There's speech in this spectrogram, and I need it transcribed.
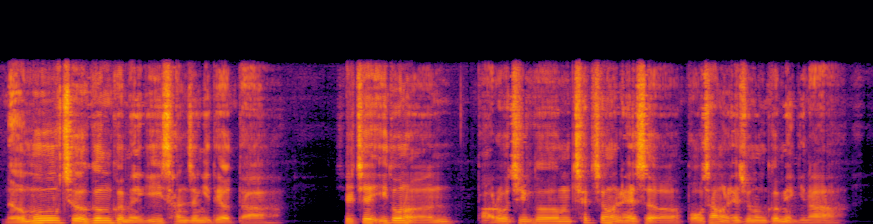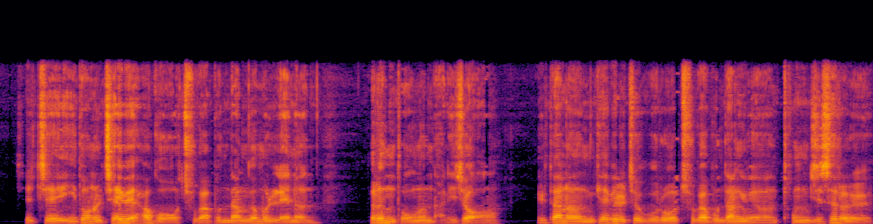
너무 적은 금액이 산정이 되었다. 실제 이 돈은 바로 지금 책정을 해서 보상을 해주는 금액이나 실제 이 돈을 제외하고 추가 분담금을 내는 그런 돈은 아니죠. 일단은 개별적으로 추가 분담이면 통지서를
